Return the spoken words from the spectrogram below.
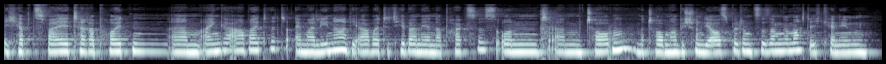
Ich habe zwei Therapeuten ähm, eingearbeitet. Einmal Lena, die arbeitet hier bei mir in der Praxis, und ähm, Torben. Mit Torben habe ich schon die Ausbildung zusammen gemacht. Ich kenne ihn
